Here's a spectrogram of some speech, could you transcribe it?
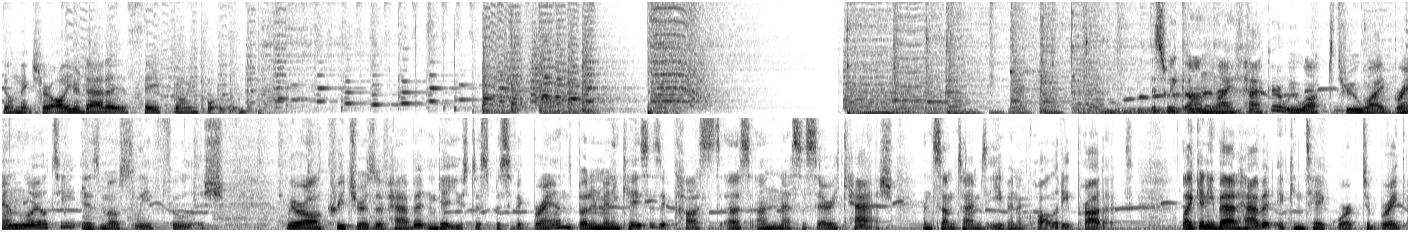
you'll make sure all your data is safe going forward. This week on Lifehacker, we walked through why brand loyalty is mostly foolish. We are all creatures of habit and get used to specific brands, but in many cases it costs us unnecessary cash, and sometimes even a quality product. Like any bad habit, it can take work to break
